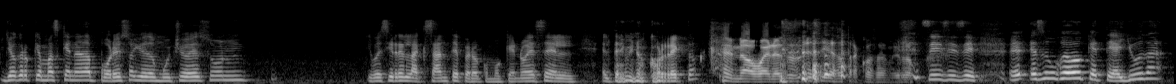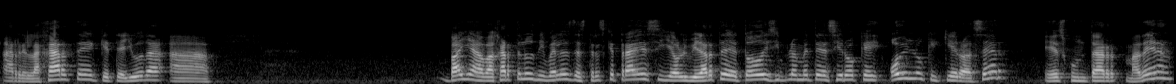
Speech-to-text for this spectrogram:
Yo creo que más que nada por eso ayuda mucho, es un iba a decir relaxante, pero como que no es el, término correcto. no, bueno, eso, sí es otra cosa, mi Sí, sí, sí. E, es un juego que te ayuda a relajarte, que te ayuda a... Vaya, a bajarte los niveles de estrés que traes y a olvidarte de todo y simplemente decir, ok, hoy lo que quiero hacer es juntar madera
